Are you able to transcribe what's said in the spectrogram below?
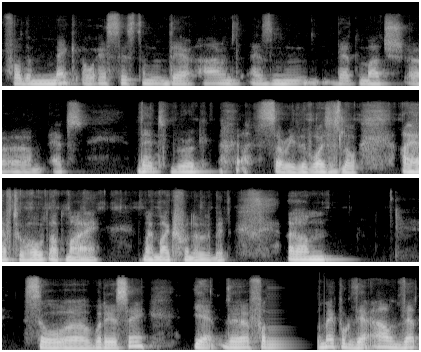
for the Mac OS system, there aren't as that much um, apps that work. Sorry, the voice is low. I have to hold up my my microphone a little bit. Um, so uh, what did I say? Yeah, the for the MacBook there aren't that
